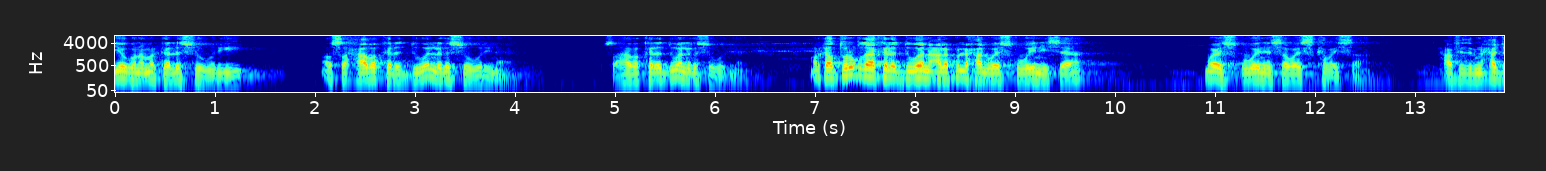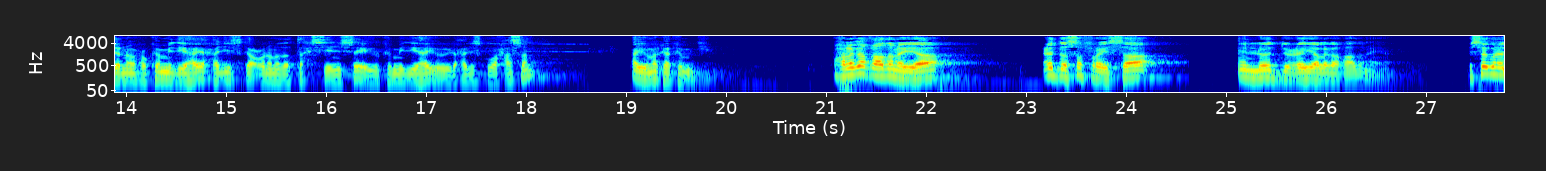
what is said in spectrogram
iyaguna markaa la soo wariyey oo laga soo warinayo. Saxaabo kala duwan laga soo warinayo marka duruqdaa kala duwan calaa kulli xaal waa isquweynaysaa. Waa isquweynaysaa waa iskabaysaa. Xaafid ibnu xajarna wuxuu ka mid yahay xadiiska culammada taxsiinisay ayuu ka mid yahay oo yidhi xadiisku waa xasan ayuu markaa ka mid yahay. Waxaa laga qaadanayaa cidda safraysa in loo duceeyaa laga qaadanaya. Isaguna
